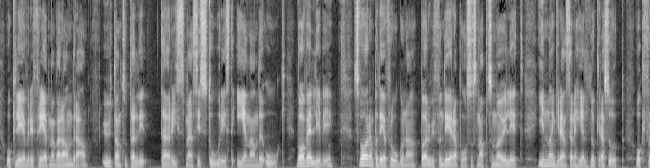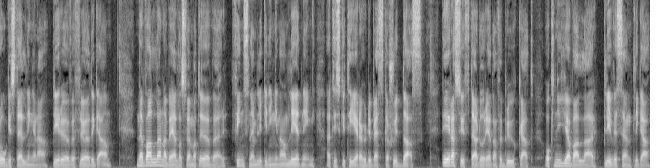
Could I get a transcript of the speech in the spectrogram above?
och lever i fred med varandra, utan totalitarismens historiskt enande ok. Vad väljer vi? Svaren på de frågorna bör vi fundera på så snabbt som möjligt innan gränserna helt luckras upp och frågeställningarna blir överflödiga. När vallarna väl har svämmat över finns nämligen ingen anledning att diskutera hur det bäst ska skyddas. Deras syfte är då redan förbrukat och nya vallar blir väsentliga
